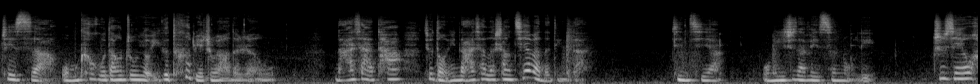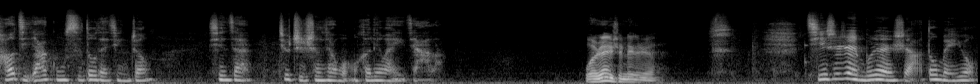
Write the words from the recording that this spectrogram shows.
这次啊，我们客户当中有一个特别重要的人物，拿下他就等于拿下了上千万的订单。近期啊，我们一直在为此努力。之前有好几家公司都在竞争，现在就只剩下我们和另外一家了。我认识那个人。其实认不认识啊都没用，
